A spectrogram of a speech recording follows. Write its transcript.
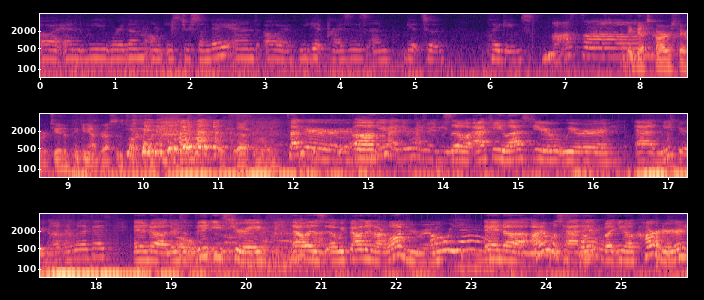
uh, and we wear them on Easter Sunday, and uh, we get prizes and get to play games. Awesome. I think that's Carter's favorite too, the picking out dresses part. Definitely. Tucker. I Um, think you had your hand ready. So actually, last year we were at an Easter egg hunt. Remember that, guys? And uh, there's a big Easter egg that was uh, we found in our laundry room. Oh yeah! And uh, I almost had it, but you know Carter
